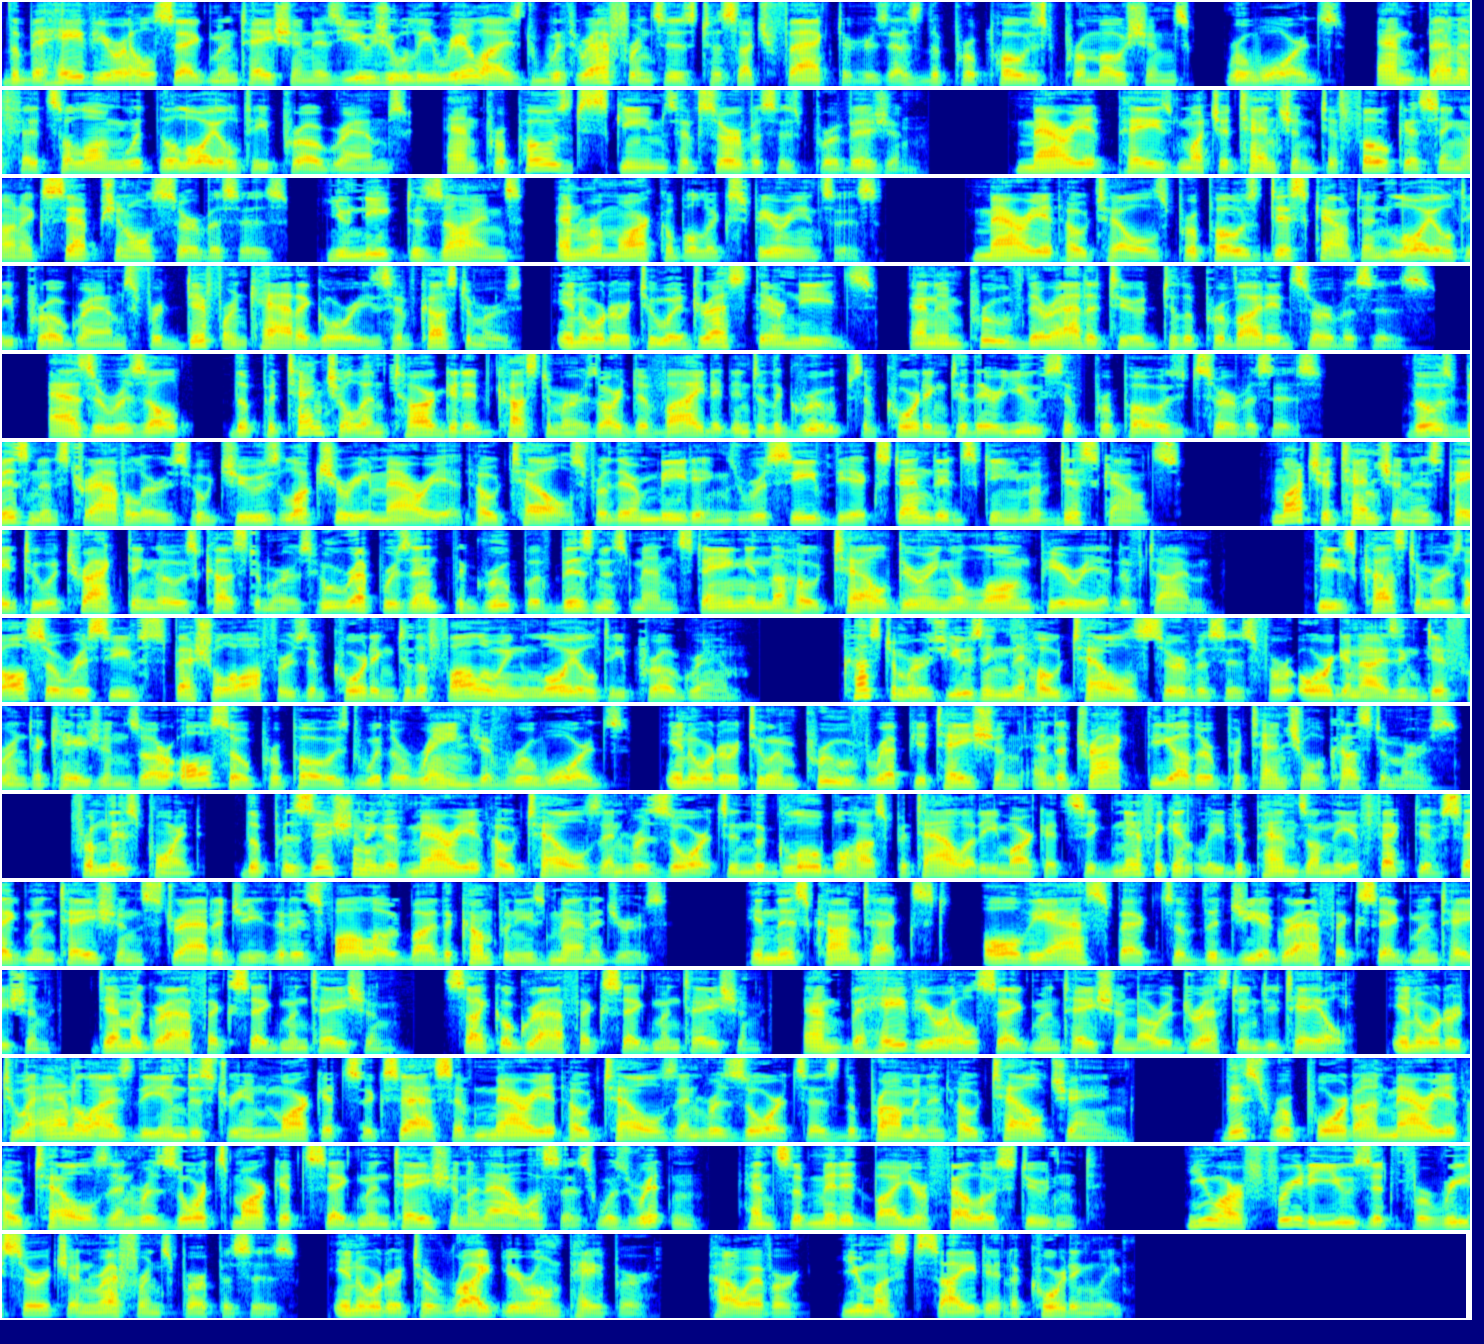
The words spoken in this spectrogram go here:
the behavioral segmentation is usually realized with references to such factors as the proposed promotions, rewards, and benefits along with the loyalty programs and proposed schemes of services provision. Marriott pays much attention to focusing on exceptional services, unique designs, and remarkable experiences. Marriott Hotels propose discount and loyalty programs for different categories of customers in order to address their needs and improve their attitude to the provided services. As a result, the potential and targeted customers are divided into the groups according to their use of proposed services. Those business travelers who choose luxury Marriott hotels for their meetings receive the extended scheme of discounts. Much attention is paid to attracting those customers who represent the group of businessmen staying in the hotel during a long period of time. These customers also receive special offers according to the following loyalty program. Customers using the hotel's services for organizing different occasions are also proposed with a range of rewards in order to improve reputation and attract the other potential customers. From this point, the positioning of Marriott hotels and resorts in the global hospitality market significantly depends on the effective segmentation strategy that is followed by the company's managers. In this context, all the aspects of the geographic segmentation, demographic segmentation, psychographic segmentation, and behavioral segmentation are addressed in detail in order to analyze the industry and market success of Marriott Hotels and Resorts as the prominent hotel chain. This report on Marriott Hotels and Resorts market segmentation analysis was written and submitted by your fellow student. You are free to use it for research and reference purposes in order to write your own paper. However, you must cite it accordingly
